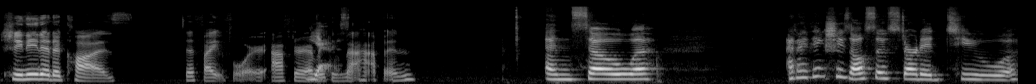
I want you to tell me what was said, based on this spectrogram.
She needed a cause to fight for after everything yes. that happened. And so, and I think she's also started to.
